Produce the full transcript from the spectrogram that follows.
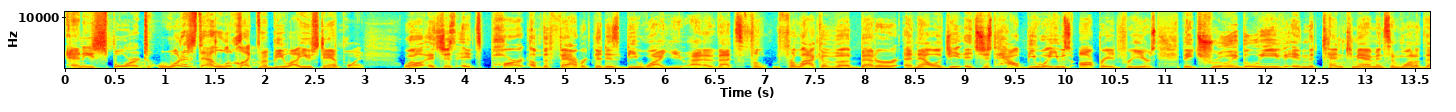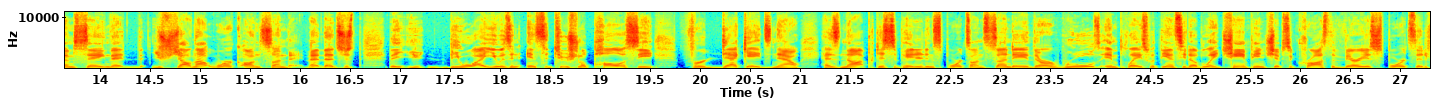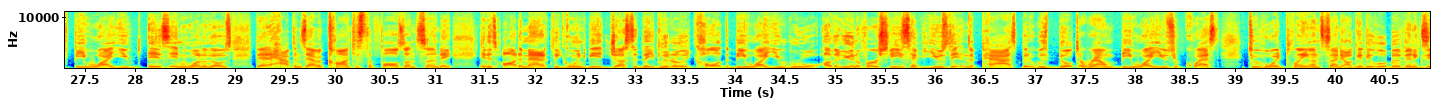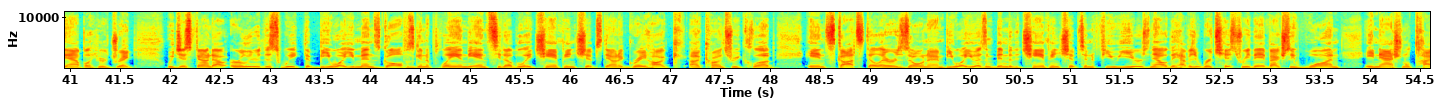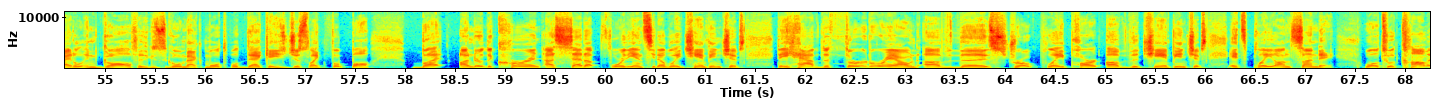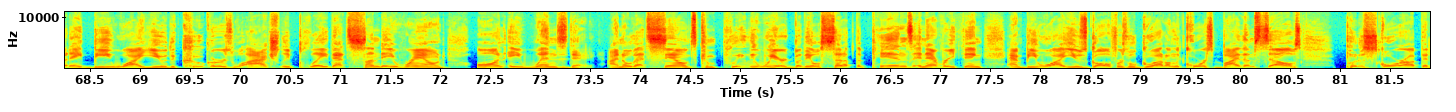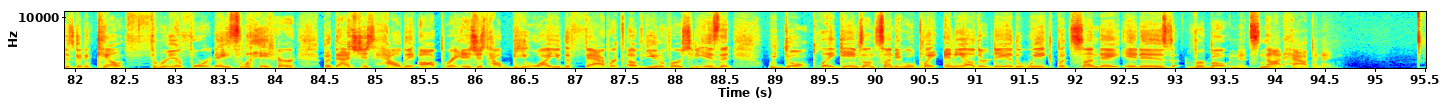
any sport, what does that look like from a BYU standpoint? Well, it's just it's part of the fabric that is BYU. Uh, that's for for lack of a better analogy, it's just how BYU has operated for years. They truly believe in the Ten Commandments, and one of them saying that you shall not work on Sunday. That, that's just that you, BYU is an institutional policy for decades now has not participated in sports on Sunday. There are rules in place with the NCAA championships across the various sports that if BYU is in one of those that happens to have a contest that falls on Sunday, it is automatically going to be adjusted. They literally call it the BYU rule. Other universities have used it in the past, but it was built around BYU's request to avoid playing on Sunday. I'll give you a little bit of an example here, Drake. We just found out earlier this week that BYU men's golf is going to play in the NCAA championships down at Grayhawk uh, Country Club in Scottsdale, Arizona. And BYU hasn't been to the championships in a few years now. They have a rich history. They've actually won a national title in golf. It's going back multiple decades, just like football. But under the current uh, setup for the NCAA championships, they have the third round of the stroke play part of the championships. It's played on Sunday. Well, to accommodate BYU, the Cougars will actually play that Sunday round on a Wednesday. I know that sounds completely weird, but they will set up the pins and everything, and BYU's golfers will go out on the course by themselves put a score up that is going to count three or four days later. But that's just how they operate. It's just how BYU, the fabric of the university, is that we don't play games on Sunday. We'll play any other day of the week, but Sunday it is verboten. It's not happening.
